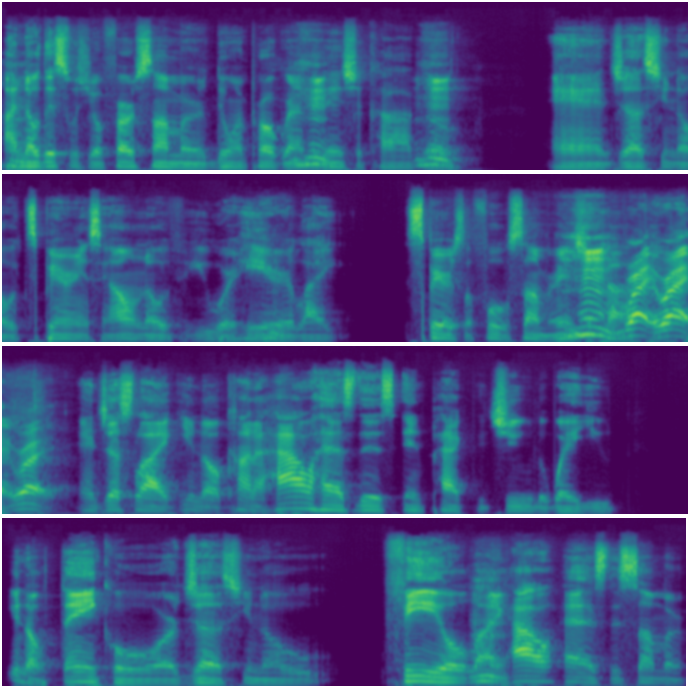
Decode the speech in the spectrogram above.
I Mm-hmm. know this was your first summer doing programming Mhm. in Chicago Mhm. And just, you know, experiencing. I don't know if you were here, like, experience a full summer in Mhm. Chicago. Right, right, right. And just like, you know, kind of how has this impacted you the way you, you know, think or just, you know, feel? Like, Mhm. how has this summer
